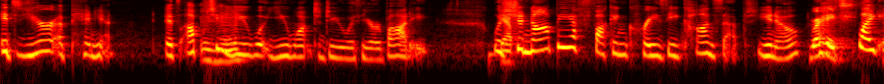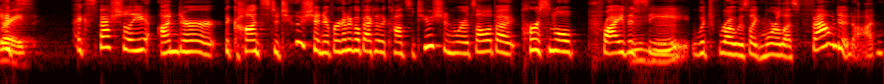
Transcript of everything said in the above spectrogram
it's your opinion. It's up to you what you want to do with your body, which Mm-hmm. Yep. should not be a fucking crazy concept, you know? Right. Like right. it's especially under the Constitution. If we're going to go back to the Constitution, where it's all about personal privacy, Mm-hmm. which Roe is like more or less founded on.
